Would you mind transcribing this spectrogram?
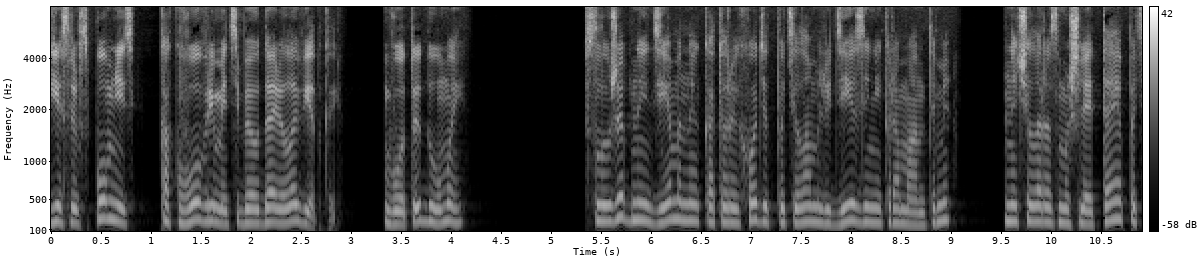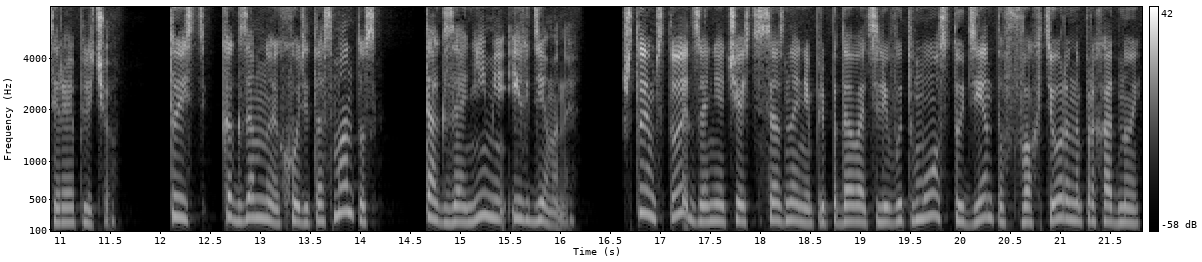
если вспомнить, как вовремя тебя ударило веткой. Вот и думай. Служебные демоны, которые ходят по телам людей за некромантами, начала размышлять Тая, потирая плечо. То есть, как за мной ходит османтус, так за ними их демоны. Что им стоит занять части сознания преподавателей в ИТМО, студентов, вахтера на проходной?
